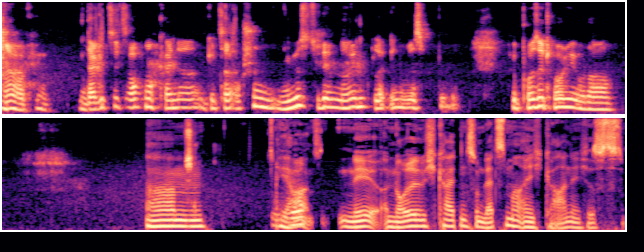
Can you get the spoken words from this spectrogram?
Ah, okay. Da gibt es jetzt auch noch keine, gibt es da auch schon News zu dem neuen Plugin-Repository oder? Ähm, ja, nee, Neuigkeiten zum letzten Mal eigentlich gar nicht. Es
